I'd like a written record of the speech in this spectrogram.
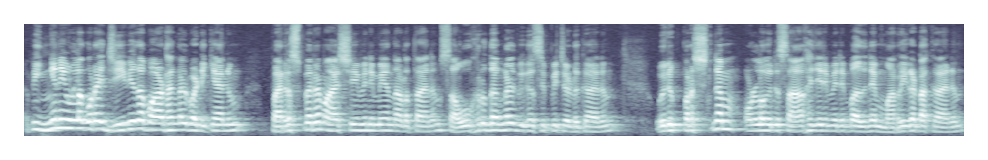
അപ്പം ഇങ്ങനെയുള്ള കുറേ ജീവിത പാഠങ്ങൾ പഠിക്കാനും പരസ്പരം ആശയവിനിമയം നടത്താനും സൗഹൃദങ്ങൾ വികസിപ്പിച്ചെടുക്കാനും ഒരു പ്രശ്നം ഉള്ള ഒരു സാഹചര്യം വരുമ്പോൾ അതിനെ മറികടക്കാനും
